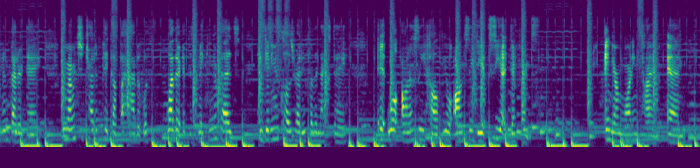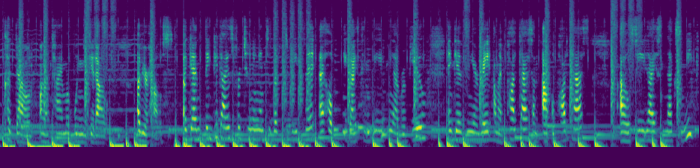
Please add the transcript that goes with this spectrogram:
even better day. Remember to try to pick up a habit with whether if it's making your beds and getting your clothes ready for the next day. It will honestly help. You will honestly see a difference in your morning time and cut down on the time of when you get out of your house. Again, thank you guys for tuning in to Live to Be Fit. I hope you guys can leave me a review and give me a rate on my podcast on Apple Podcasts. I will see you guys next week.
